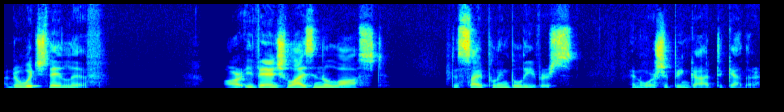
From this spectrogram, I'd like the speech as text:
under which they live, are evangelizing the lost, discipling believers, and worshiping God together.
